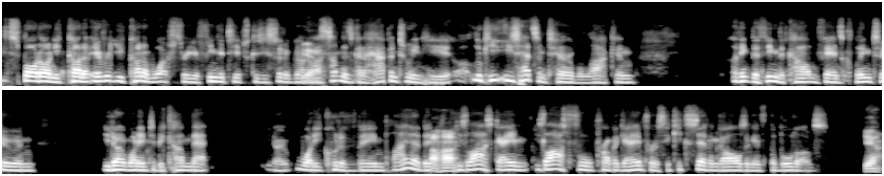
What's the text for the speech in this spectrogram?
spot on. You kind of every you kind of watch through your fingertips because you sort of go, Yeah. oh, something's going to happen to him here. Uh, Look, he, he's had some terrible luck, and I think the thing that Carlton fans cling to, and you don't want him to become that, you know, what he could have been player. But Uh-huh. his last game, his last full proper game for us, he kicked seven goals against the Bulldogs. Yeah.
